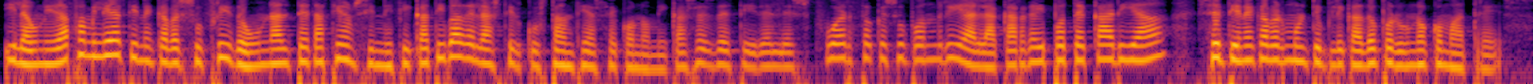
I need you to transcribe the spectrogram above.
Y la unidad familiar tiene que haber sufrido una alteración significativa de las circunstancias económicas, es decir, el esfuerzo que supondría la carga hipotecaria se tiene que haber multiplicado por 1,3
